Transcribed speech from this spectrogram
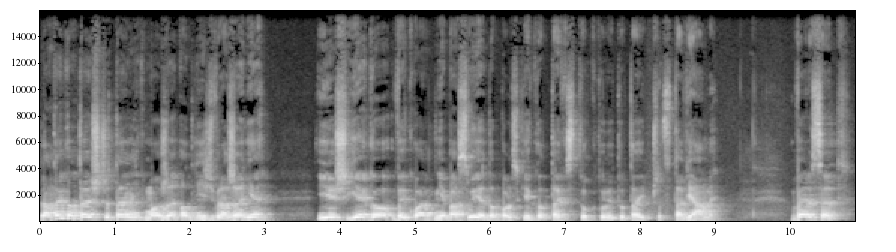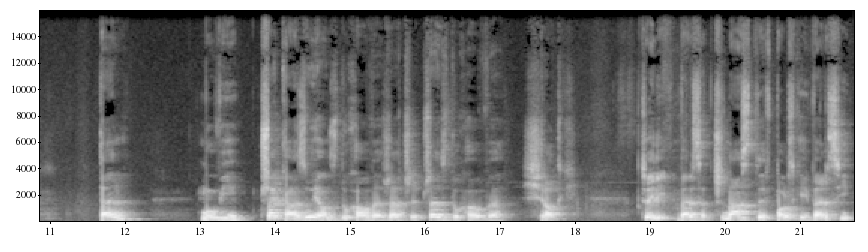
Dlatego też czytelnik może odnieść wrażenie, iż jego wykład nie pasuje do polskiego tekstu, który tutaj przedstawiamy. Werset ten mówi przekazując duchowe rzeczy przez duchowe środki. Czyli werset 13 w polskiej wersji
